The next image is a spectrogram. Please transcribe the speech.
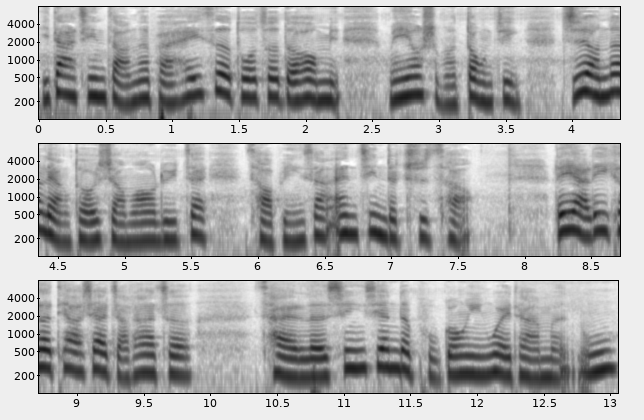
一大清早，那排黑色拖车的后面没有什么动静，只有那两头小毛驴在草坪上安静地吃草。雷亚立刻跳下脚踏车，采了新鲜的蒲公英喂它们。嗯，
